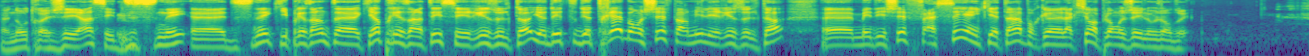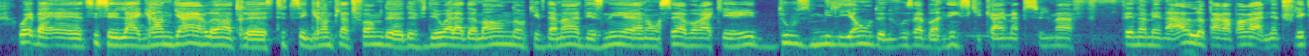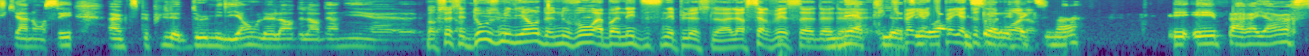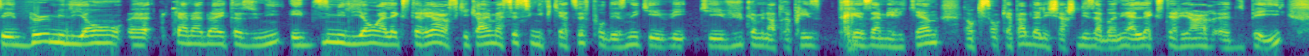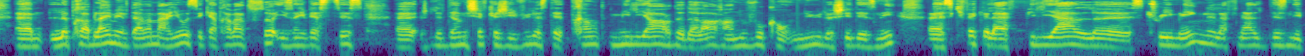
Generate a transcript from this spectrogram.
Un autre géant, c'est Disney. Euh, Disney euh, qui a présenté ses résultats. Il y a des très bons chiffres parmi les résultats, euh, mais des chiffres assez inquiétants pour que l'action a plongé aujourd'hui. Oui, ben, tu c'est la grande guerre entre toutes ces grandes plateformes de, de vidéos à la demande. Donc, évidemment, Disney a annoncé avoir acquéri 12 millions de nouveaux abonnés, ce qui est quand même absolument phénoménal par rapport à Netflix qui a annoncé un petit peu plus de 2 millions lors de leur dernier. Euh, Donc, ça, c'est 12 millions de nouveaux abonnés Disney Plus à leur service de. Net, qui, payent, à tous les mois. Effectivement. Et, et, par ailleurs, c'est 2 millions euh, Canada, États-Unis et 10 millions à l'extérieur, ce qui est quand même assez significatif pour Disney qui est, qui est vu comme une entreprise très américaine. Donc, ils sont capables d'aller chercher des abonnés à l'extérieur euh, du pays. Euh, le problème, évidemment, Mario, c'est qu'à travers tout ça, ils investissent, euh, le dernier chiffre que j'ai vu, là, c'était 30 milliards de dollars en nouveaux contenus là, chez Disney, ce qui fait que la filiale streaming, la finale Disney+,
